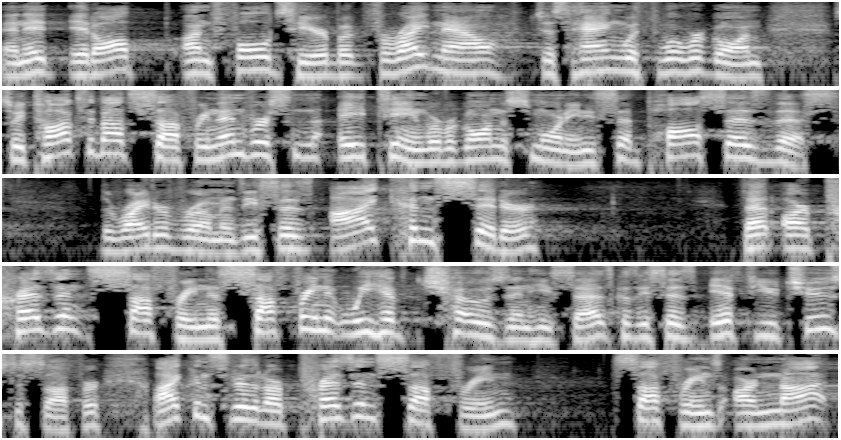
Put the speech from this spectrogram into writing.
and it, it all unfolds here. But for right now, just hang with where we're going. So he talks about suffering. Then verse 18, where we're going this morning, he said, Paul says this, the writer of Romans, he says, I consider that our present suffering, the suffering that we have chosen, he says, because he says, if you choose to suffer, I consider that our present suffering, sufferings are not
